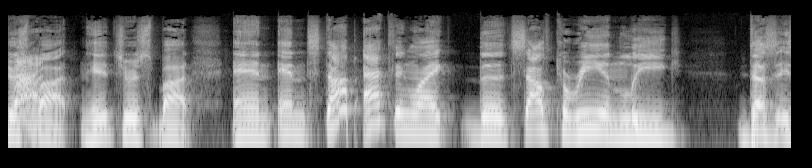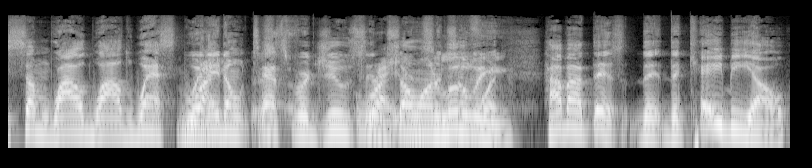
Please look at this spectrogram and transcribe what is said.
your, spot. Hit your spot. And and stop acting like the South Korean league does is some wild wild west where they don't test for juice and Right, so and on and so forth. league. How about this? The the KBO,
